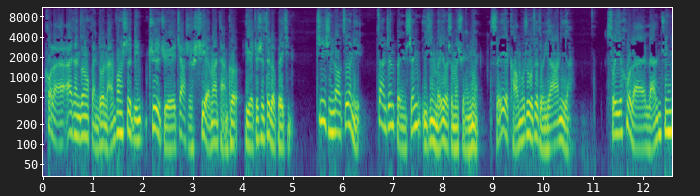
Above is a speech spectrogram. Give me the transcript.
后来，二战中很多南方士兵拒绝驾驶谢尔曼坦克，也就是这个背景。进行到这里，战争本身已经没有什么悬念，谁也扛不住这种压力啊。所以后来南军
